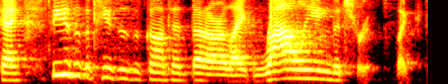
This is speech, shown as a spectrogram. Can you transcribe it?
Okay. These are the pieces of content that are like rallying the troops, like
